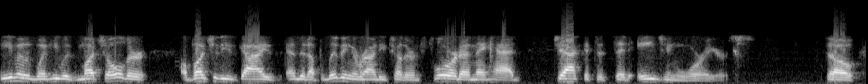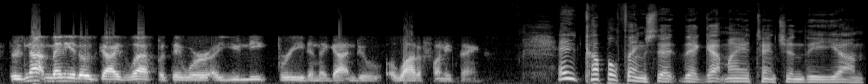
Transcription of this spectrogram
even when he was much older, a bunch of these guys ended up living around each other in Florida, and they had jackets that said "Aging Warriors." So there's not many of those guys left, but they were a unique breed, and they got into a lot of funny things. And a couple things that that got my attention: the um,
